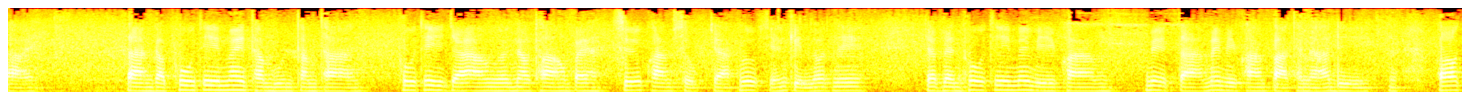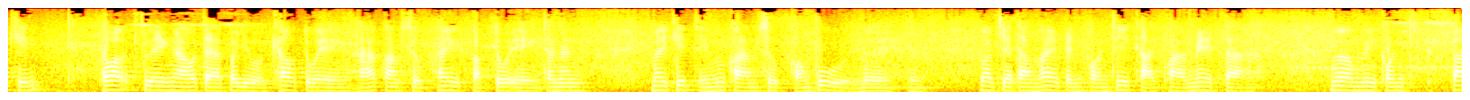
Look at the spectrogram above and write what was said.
ดาย ต่างกับผู้ที่ไม่ทำบุญทำทาน ผู้ที่จะเอาเงินเอาทองไปซื้อความสุขจากรูปเสียงกลิ่นรสนี้ จะเป็นผู้ที่ไม่มีความเมตตาไม่มีความปรารถนาดี เพราะคิด เพราะเลงเอาแต่ประโยชน์เข้าตัวเองหาความสุขให้กับตัวเอง เท่านั้นไม่คิดถึงความสุขของผู้อื่นเลย ก็จะทำให้เป็นคนที่ขาดความเมตตา เมื่อมีคนถ้า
